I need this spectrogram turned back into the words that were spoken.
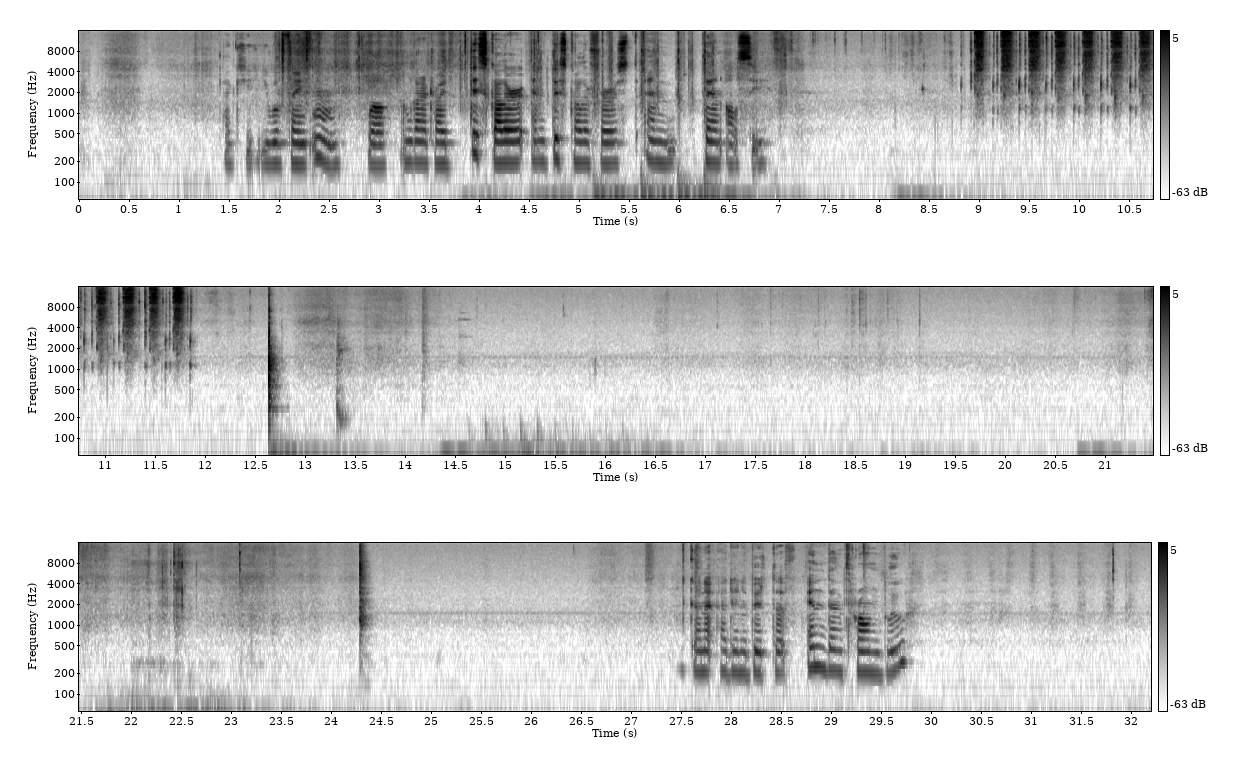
Like you will think, hmm, well, I'm gonna try this color and this color first, and then I'll see. Gonna add in a bit of Indanthrone blue.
